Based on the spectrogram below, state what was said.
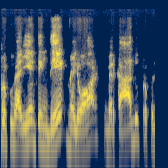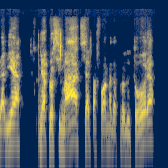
procuraria entender melhor o mercado, procuraria me aproximar, de certa forma, da produtora,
